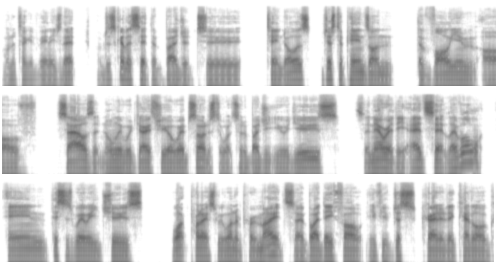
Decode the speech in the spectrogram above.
want to take advantage of that. I'm just going to set the budget to $10. It just depends on the volume of sales that normally would go through your website as to what sort of budget you would use. So now we're at the ad set level and this is where we choose what products we want to promote. So by default, if you've just created a catalog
